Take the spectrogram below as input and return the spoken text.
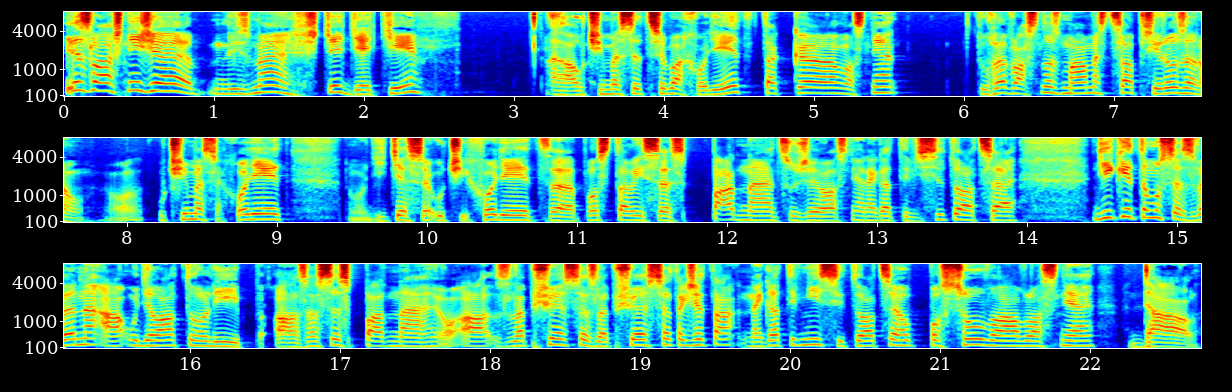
Je zvláštní, že když jsme ještě děti a učíme se třeba chodit, tak eh, vlastně tuhle vlastnost máme zcela přirozenou. Jo. Učíme se chodit, nebo dítě se učí chodit, eh, postaví se, spadne, což je vlastně negativní situace. Díky tomu se zvedne a udělá to líp a zase spadne jo, a zlepšuje se, zlepšuje se, takže ta negativní situace ho posouvá vlastně dál.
